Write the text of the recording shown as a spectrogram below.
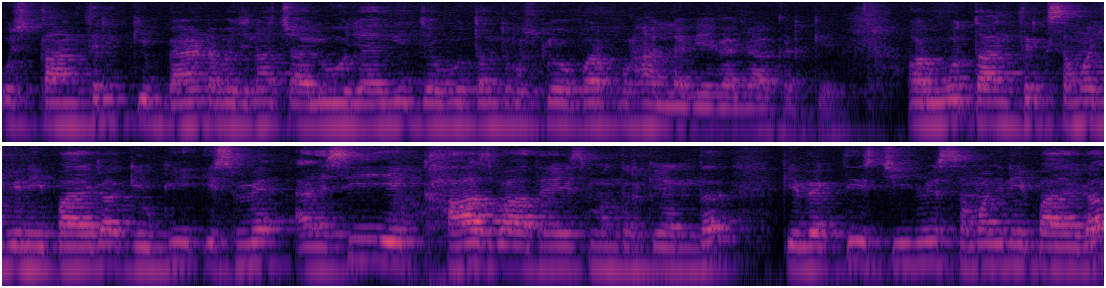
उस तांत्रिक की बैंड बजना चालू हो जाएगी जब वो तंत्र उसके ऊपर पुनः लगेगा जा करके। और वो तांत्रिक समझ भी नहीं पाएगा क्योंकि इसमें ऐसी एक खास बात है इस मंत्र के अंदर कि व्यक्ति इस चीज़ में समझ नहीं पाएगा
